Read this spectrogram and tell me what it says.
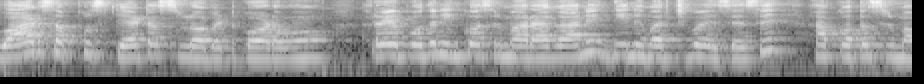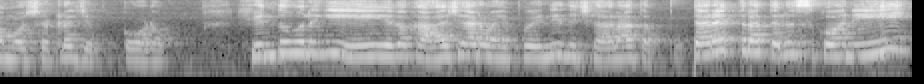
వాట్సప్ స్టేటస్లో పెట్టుకోవడము రేపొద్దున ఇంకో సినిమా రాగానే దీన్ని మర్చిపోయేసేసి ఆ కొత్త సినిమా ముచ్చట్లో చెప్పుకోవడం. హిందువులకి ఇదొక ఆచారం అయిపోయింది ఇది చాలా తప్పు. చరిత్ర తెలుసుకొని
